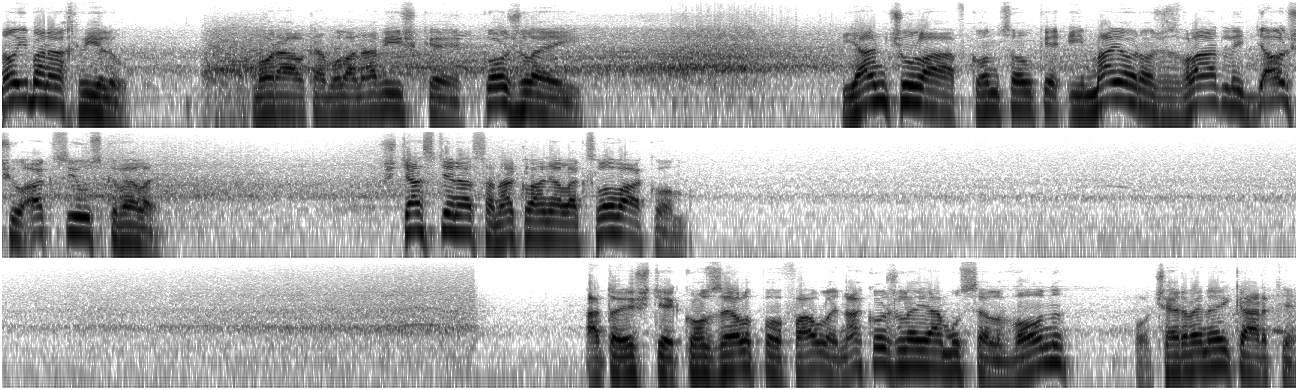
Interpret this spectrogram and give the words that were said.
no iba na chvíľu. Morálka bola na výške, Kožlej. Jančula v koncovke i Majoroš zvládli ďalšiu akciu skvele. Šťastena sa nakláňala k Slovákom. A to ešte Kozel po faule na Kožleja musel von po červenej karte.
